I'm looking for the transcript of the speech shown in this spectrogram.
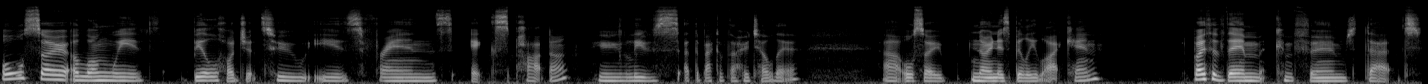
also, along with Bill Hodgetts, who is Fran's ex partner, who lives at the back of the hotel there, uh, also known as Billy Lightcan, both of them confirmed that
